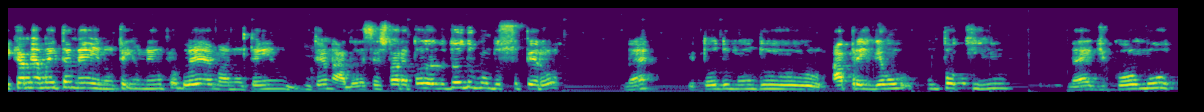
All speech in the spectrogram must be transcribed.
E com a minha mãe também, não tenho nenhum problema, não tenho, não tenho nada. Essa história toda, todo mundo superou, né? E todo mundo aprendeu um pouquinho, né? De como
